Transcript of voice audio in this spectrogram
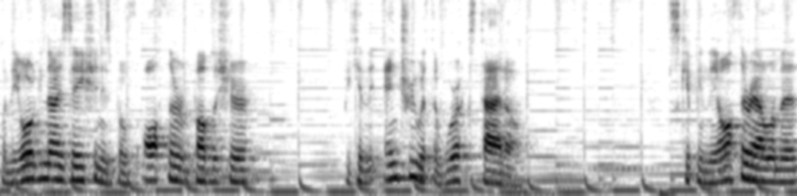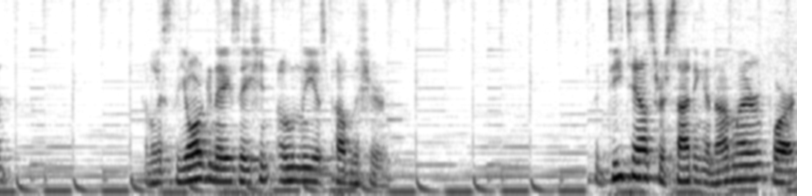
When the organization is both author and publisher, begin the entry with the work's title, skipping the author element, and list the organization only as publisher. The details for citing an online report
